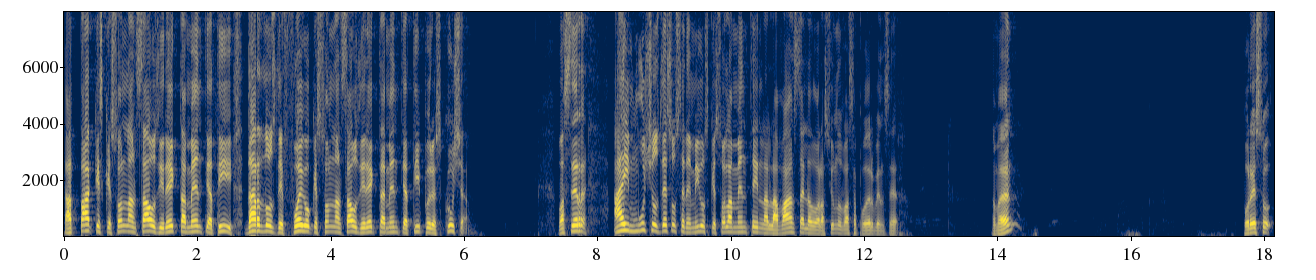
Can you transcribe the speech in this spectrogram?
ataques que son lanzados directamente a ti, dardos de fuego que son lanzados directamente a ti, pero escucha, va a ser, hay muchos de esos enemigos que solamente en la alabanza y la adoración los vas a poder vencer. Amén. Por eso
